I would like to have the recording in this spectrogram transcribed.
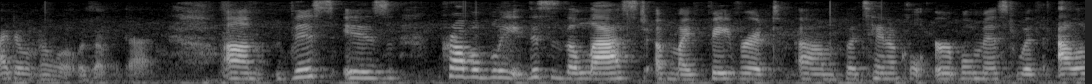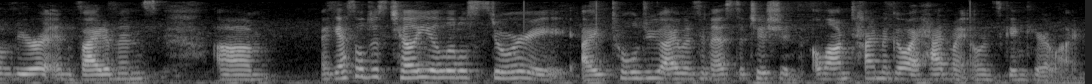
I don't know what was up with that. Um, this is probably, this is the last of my favorite um, botanical herbal mist with aloe vera and vitamins. Um, I guess I'll just tell you a little story. I told you I was an esthetician. A long time ago, I had my own skincare line.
